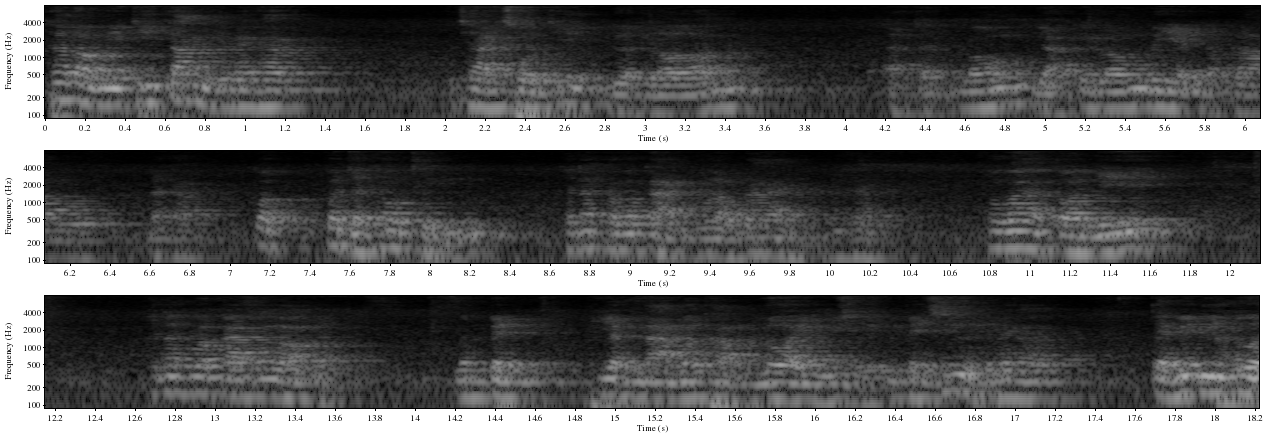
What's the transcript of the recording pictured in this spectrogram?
ถ้าเรามีที่ตั้งใช่ไหมครับประชาชนที่เดือดร้อน อาจจะร้องอยากไปร้องเรียนกับเรานะครับ ก็ก็จะเข้าถึงคณะกรรมการของเราได้นะครับ เพราะว่าตอนนี้คณะกรรมการของเราเนี่ยมันเป็นเพียงนามธรรมลอยอยู่เฉยๆเป็นชื่อใช่ไหมครับ แต่ไม่มีตัว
